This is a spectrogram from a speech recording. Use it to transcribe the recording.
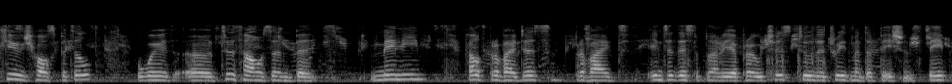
huge hospital with uh, 2,000 beds. Many health providers provide interdisciplinary approaches to the treatment of patients. The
